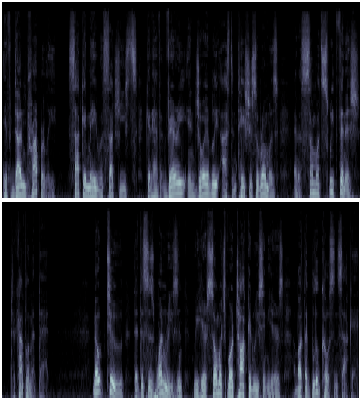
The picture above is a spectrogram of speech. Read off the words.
If done properly, sake made with such yeasts can have very enjoyably ostentatious aromas and a somewhat sweet finish to complement that. Note, too, that this is one reason we hear so much more talk in recent years about the glucose in sake,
